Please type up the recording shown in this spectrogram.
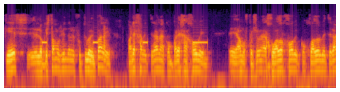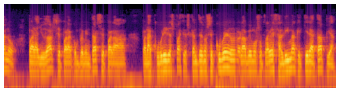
que es eh, lo que estamos viendo en el futuro del padre, pareja veterana con pareja joven, eh, vamos, persona, jugador joven con jugador veterano, para ayudarse, para complementarse, para, para cubrir espacios que antes no se cubren. Ahora vemos otra vez a Lima que quiere a Tapia.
